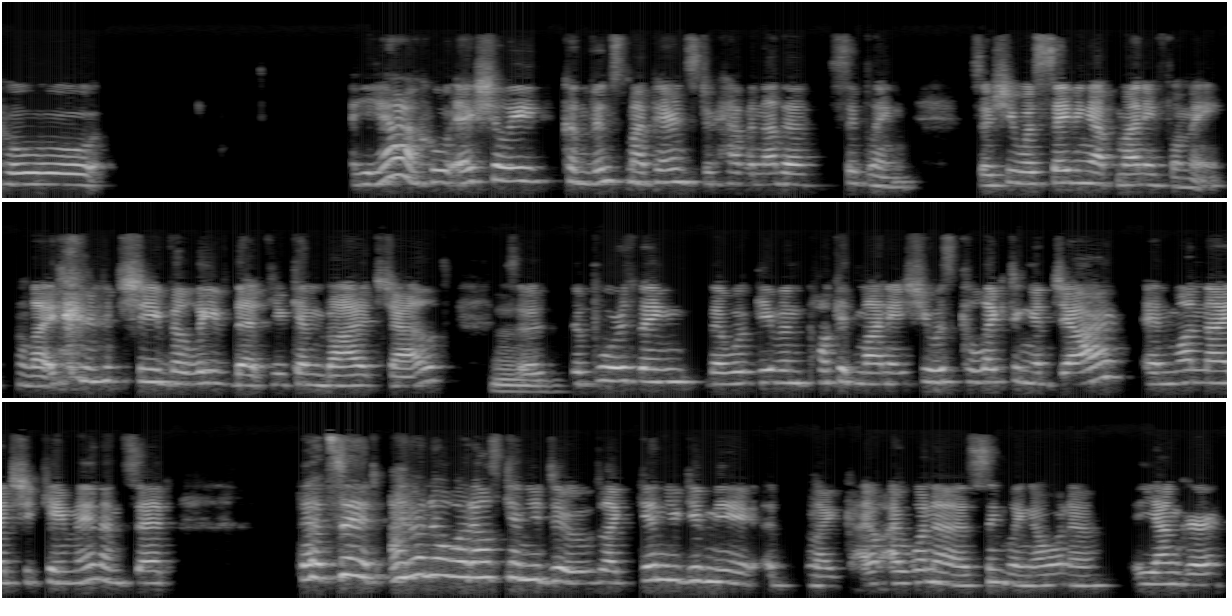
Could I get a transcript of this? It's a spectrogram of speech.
who yeah, who actually convinced my parents to have another sibling. So she was saving up money for me. Like she believed that you can buy a child. Mm. So the poor thing that were given pocket money, she was collecting a jar. And one night she came in and said, that's it. I don't know what else can you do. Like, can you give me a, like, I, I want a sibling. I want a, a younger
